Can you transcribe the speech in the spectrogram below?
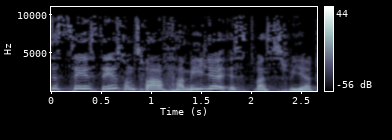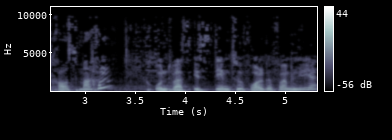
des CSDs und zwar Familie ist, was wir draus machen. Und was ist demzufolge Familie?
